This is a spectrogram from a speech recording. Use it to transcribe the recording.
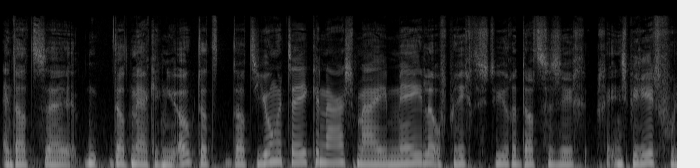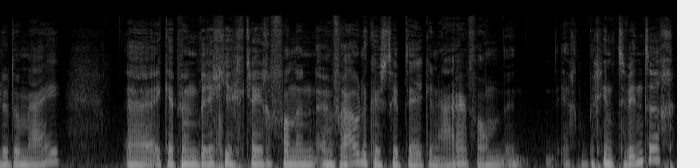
En dat, uh, dat merk ik nu ook, dat, dat jonge tekenaars mij mailen of berichten sturen dat ze zich geïnspireerd voelen door mij. Uh, ik heb een berichtje gekregen van een, een vrouwelijke striptekenaar van echt begin twintig.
